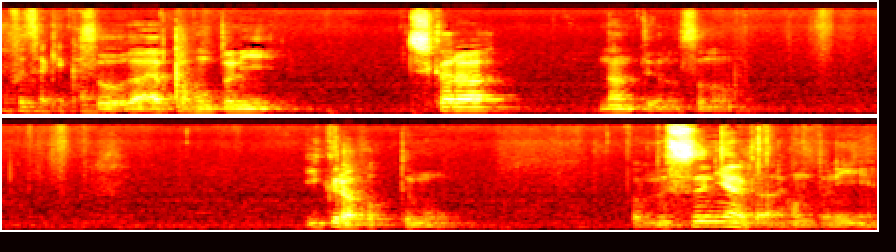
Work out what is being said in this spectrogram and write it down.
おふざけ会そうだやっぱ本当に力なんていうのそのいくら掘っても無数にあるからね本当に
